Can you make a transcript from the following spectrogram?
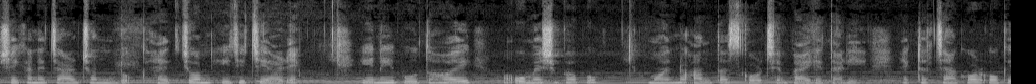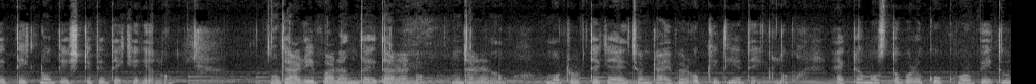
সেখানে চারজন লোক, একজন ইজি চেয়ারে এনে বোধ হয় উমেশবাবু মহেন্দ্র আন্দাজ করছে বাইরে দাঁড়িয়ে। একটা চাকর ওকে তীক্ষ্ণ দৃষ্টিতে দেখে গেল। গাড়ি বারান্দায় দাঁড়ানো দাঁড়ানো। মোটর থেকে একজন ড্রাইভার ওকে দিয়ে দেখল, একটা মস্ত বড় কুকুর ভেতর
